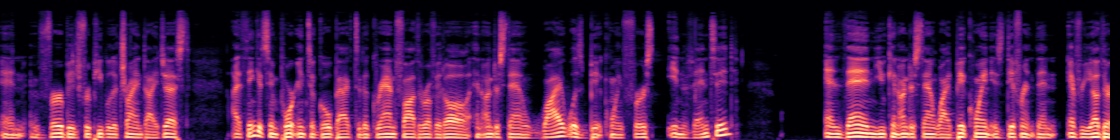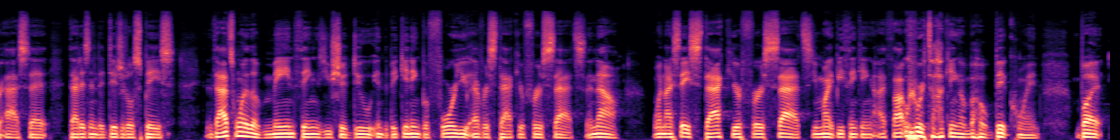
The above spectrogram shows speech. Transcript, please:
and verbiage for people to try and digest I think it's important to go back to the grandfather of it all and understand why was Bitcoin first invented? And then you can understand why Bitcoin is different than every other asset that is in the digital space. That's one of the main things you should do in the beginning before you ever stack your first sats. And now, when I say stack your first sats, you might be thinking, I thought we were talking about Bitcoin. But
